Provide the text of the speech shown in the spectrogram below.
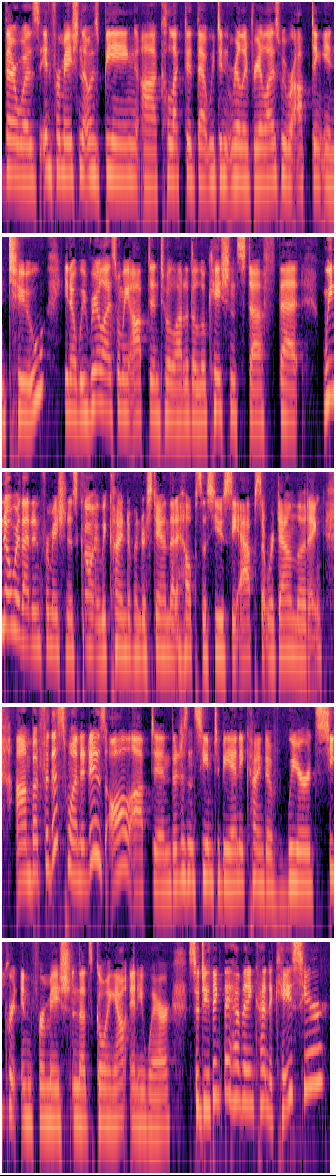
there was information that was being uh, collected that we didn't really realize we were opting into. You know, we realized when we opt into a lot of the location stuff that we know where that information is going. We kind of understand that it helps us use the apps that we're downloading. Um, but for this one, it is all opt in. There doesn't seem to be any kind of weird secret information that's going out anywhere. So, do you think they have any kind of case here?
